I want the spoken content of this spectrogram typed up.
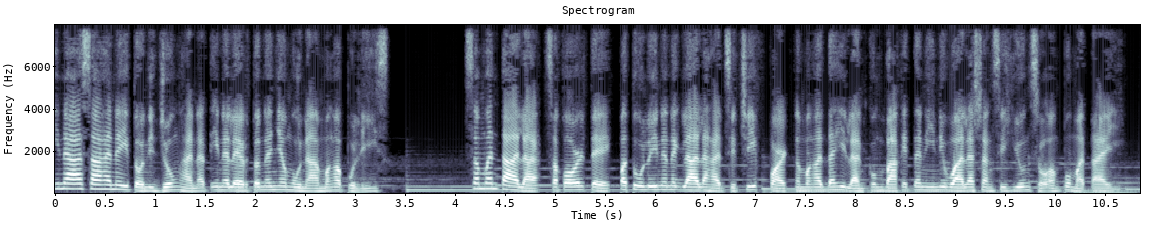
Inaasahan na ito ni Junghan at inalerto na niya muna ang mga pulis. Samantala, sa korte, patuloy na naglalahad si Chief Park ng mga dahilan kung bakit naniniwala siyang si Hyunso ang pumatay.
